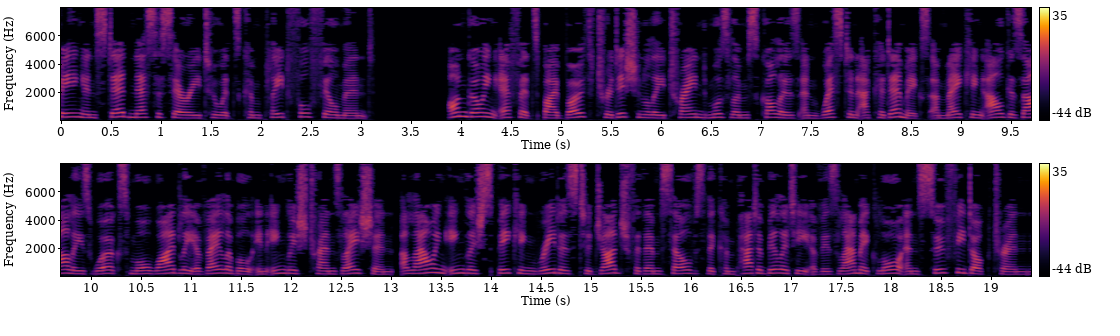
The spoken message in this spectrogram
being instead necessary to its complete fulfillment. Ongoing efforts by both traditionally trained Muslim scholars and Western academics are making al-Ghazali's works more widely available in English translation, allowing English-speaking readers to judge for themselves the compatibility of Islamic law and Sufi doctrine.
